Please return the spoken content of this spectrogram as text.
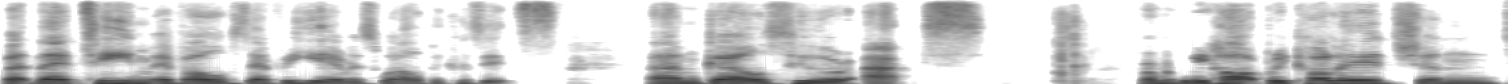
but their team evolves every year as well because it's um, girls who are at probably Hartpury College and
